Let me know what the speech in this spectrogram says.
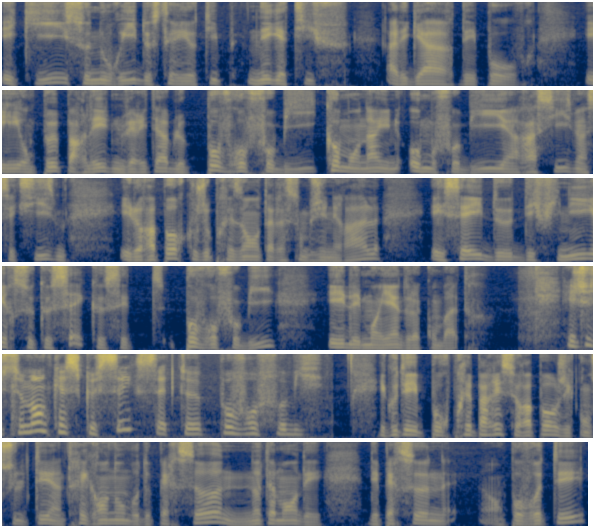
et qui se nourrit de stéréotypes négatifs à l'égard des pauvres. Et on peut parler d'une véritable pauvrophobie, comme on a une homophobie, un racisme, un sexisme. Et le rapport que je présente à l'Assemblée générale essaye de définir ce que c'est que cette pauvrophobie et les moyens de la combattre. Et justement, qu'est-ce que c'est cette pauvrophobie? Écoutez, pour préparer ce rapport, j'ai consulté un très grand nombre de personnes, notamment des, des personnes en pauvreté,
